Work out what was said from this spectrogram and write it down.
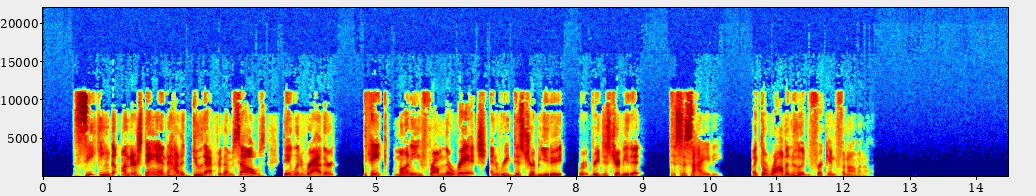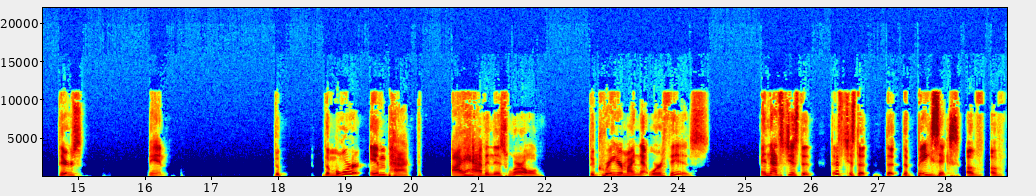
seeking to understand how to do that for themselves. They would rather take money from the rich and redistribute it, re- redistribute it to society, like the Robin Hood frickin' phenomenon. There's, man, the, the more impact I have in this world, the greater my net worth is. And that's just a, that's just a, the, the basics of, of,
